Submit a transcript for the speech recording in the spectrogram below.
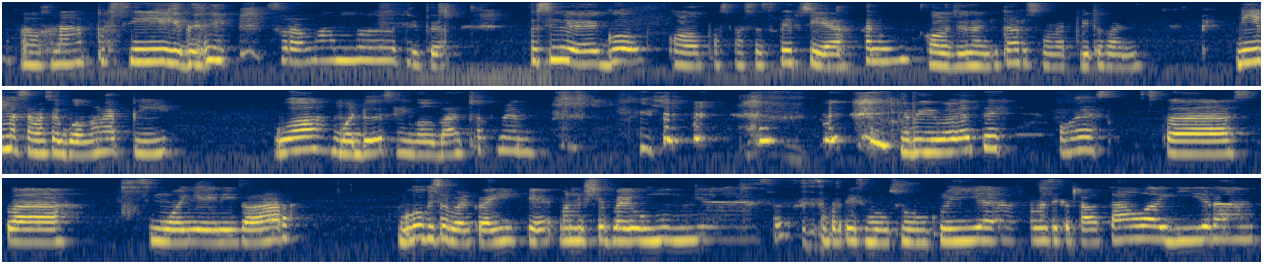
eh, kenapa sih gitu. Suram amat gitu. Terus juga ya gue kalau pas masa skripsi ya kan kalau jurusan kita harus nge gitu kan. Nih masa-masa gue nge nih. Gue mode senggol bacot men. Ngeri banget deh. Pokoknya setelah, setelah semuanya ini kelar gue bisa balik lagi kayak manusia pada umumnya seperti sebelum sebelum kuliah masih ketawa-tawa girang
